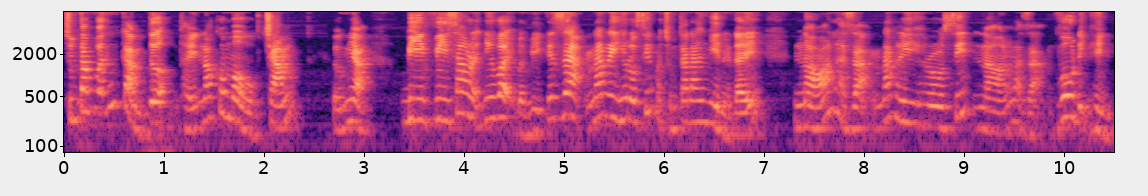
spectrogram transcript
chúng ta vẫn cảm tượng thấy nó có màu trắng đúng không nhỉ? Vì, vì sao lại như vậy? Bởi vì cái dạng natri hydroxit mà chúng ta đang nhìn ở đấy nó là dạng natri hydroxit nó là dạng vô định hình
